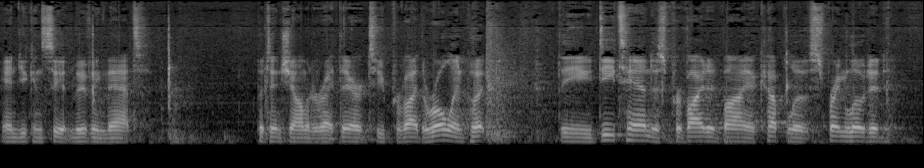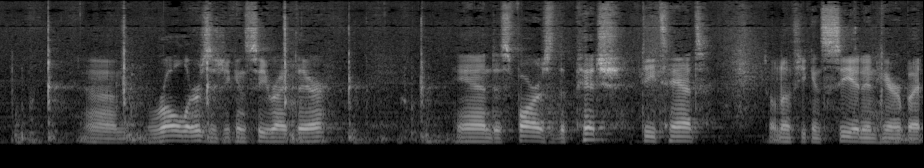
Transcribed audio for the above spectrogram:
and you can see it moving that potentiometer right there to provide the roll input. The detent is provided by a couple of spring-loaded um, rollers, as you can see right there. And as far as the pitch detent, I don't know if you can see it in here, but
